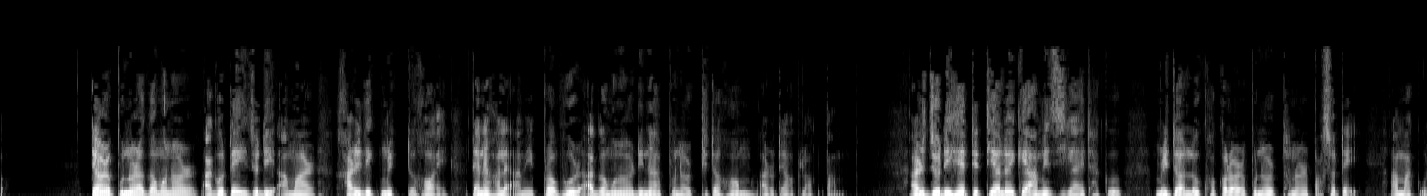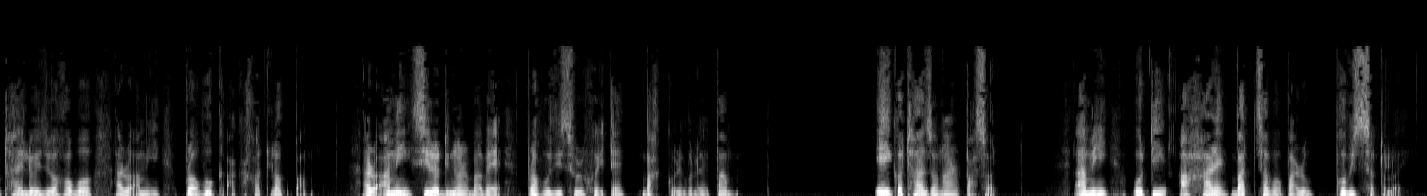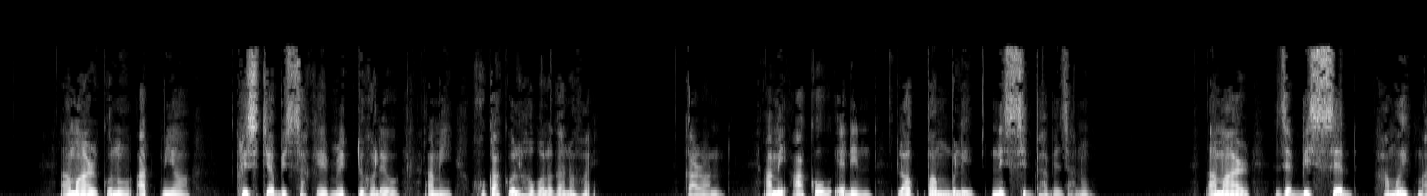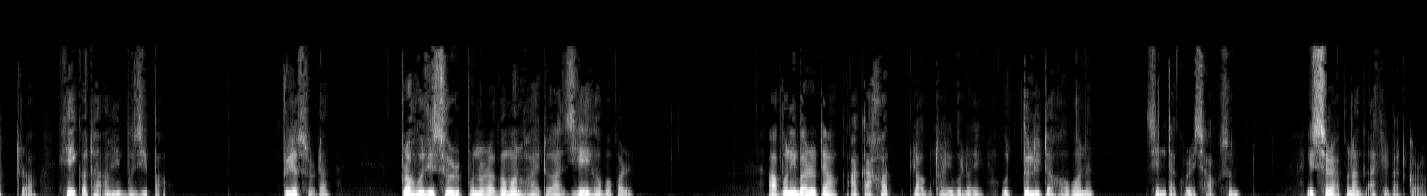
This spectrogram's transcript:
তেওঁৰ পুনৰগমনৰ আগতেই যদি আমাৰ শাৰীৰিক মৃত্যু হয় তেনেহলে আমি প্ৰভুৰ আগমনৰ দিনা পুনৰ্থিত হ'ম আৰু তেওঁক লগ পাম। আৰু যদিহে তেতিয়ালৈকে আমি জীয়াই থাকো মৃত লোকসকলৰ পুনৰুত্থানৰ পাছতেই আমাক উঠাই লৈ যোৱা হ'ব আৰু আমি প্ৰভুক আকাশত লগ পাম। আৰু আমি চিৰদিনৰ বাবে প্ৰভু যীশুৰ সৈতে বাস কৰিবলৈ পাম। এই কথা জনাৰ পাছত আমি অতি আশাৰে বাট চাব পাৰো ভৱিষ্যতলৈ। আমাৰ কোনো আত্মীয় খ্ৰীষ্টীয় বিশ্বাসীৰ মৃত্যু হলেও আমি শোকাকুল হ'ব লগা নহয়। কাৰণ আমি আকৌ এদিন লগ পাম বুলি নিশ্চিতভাৱে জানো। আমাৰ যে বিচ্ছেদ সাময়িক মাত্ৰ সেই কথা আমি বুজি পাওঁ। প্ৰিয় শ্ৰোতা প্ৰভু যীশুৰ পুনৰগমন হয়তো আজিয়েই হ'ব পাৰে। আপুনি বাৰু তেওঁক আকাশত লগ ধৰিবলৈ উত্তোলিত হ'বনে? চিন্তা কৰি চাওকচোন। ঈশ্বৰে আপোনাক আশীৰ্বাদ কৰক।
